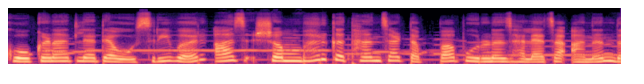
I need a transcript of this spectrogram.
कोकणातल्या त्या ओसरीवर आज शंभर कथांचा टप्पा पूर्ण झाल्याचा आनंद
